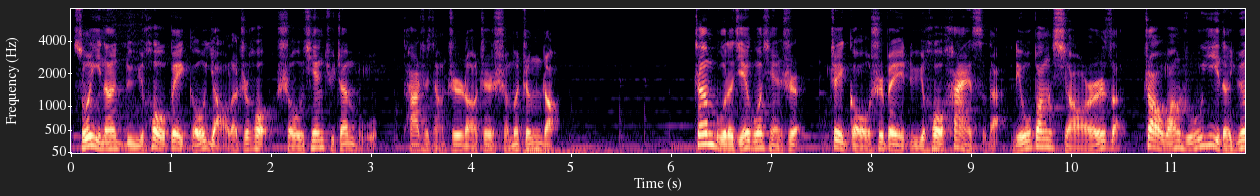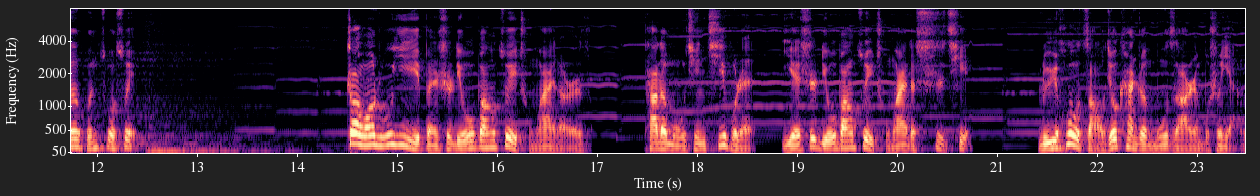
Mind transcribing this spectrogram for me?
所以呢，吕后被狗咬了之后，首先去占卜，他是想知道这是什么征兆。占卜的结果显示，这狗是被吕后害死的，刘邦小儿子赵王如意的冤魂作祟。赵王如意本是刘邦最宠爱的儿子，他的母亲戚夫人也是刘邦最宠爱的侍妾。吕后早就看这母子二人不顺眼了。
